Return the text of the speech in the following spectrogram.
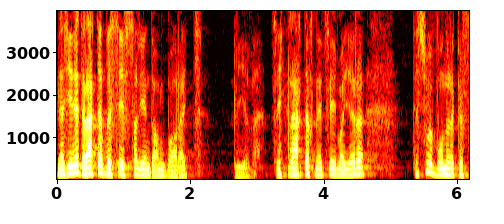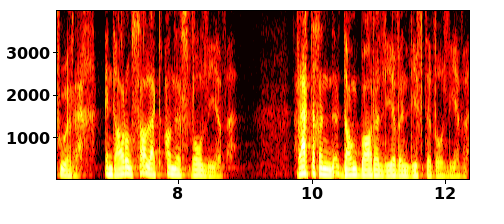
En as jy dit regtig besef, sal jy in dankbaarheid lewe. Sê regtig net sê maar Here, dit is so 'n wonderlike voorreg en daarom sal ek anders wil lewe. Regtig 'n dankbare lewe en liefde wil lewe.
